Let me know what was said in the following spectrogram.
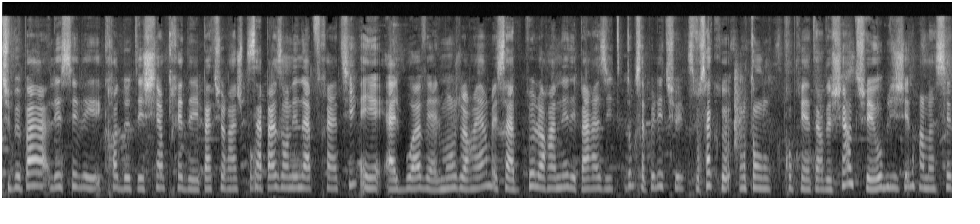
Tu peux pas laisser les crottes de tes chiens près des pâturages. Ça passe dans les nappes phréatiques et elles boivent et elles mangent leur herbe et ça peut leur amener des parasites. Donc ça peut les tuer. C'est pour ça qu'en tant que propriétaire de chien, tu es obligé de ramasser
